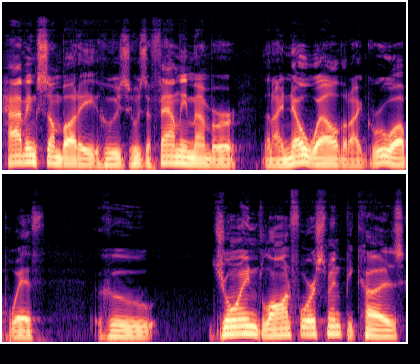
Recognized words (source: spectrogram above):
having somebody who's who's a family member that I know well that I grew up with who joined law enforcement because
